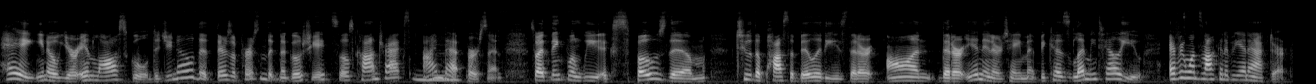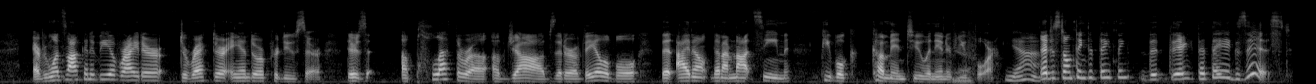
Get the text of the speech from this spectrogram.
hey, you know, you're in law school. Did you know that there's a person that negotiates those contracts? I'm mm-hmm. that person. So I think when we expose them to the possibilities that are on that are in entertainment, because let me tell you, everyone's not going to be an actor. Everyone's not going to be a writer, director, and or producer. There's a plethora of jobs that are available that I don't that I'm not seeing people c- come into an interview for. Yeah. I just don't think that they think that they that they exist.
